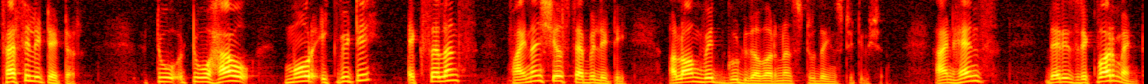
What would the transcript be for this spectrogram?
facilitator to, to have more equity, excellence, financial stability along with good governance to the institutions. And hence, there is requirement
